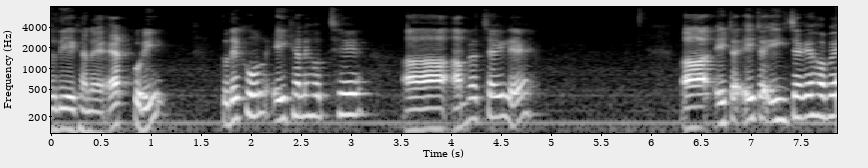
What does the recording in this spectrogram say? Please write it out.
যদি এখানে অ্যাড করি, তো দেখুন এইখানে হচ্ছে আমরা চাইলে এটা এইটা এই জায়গায় হবে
